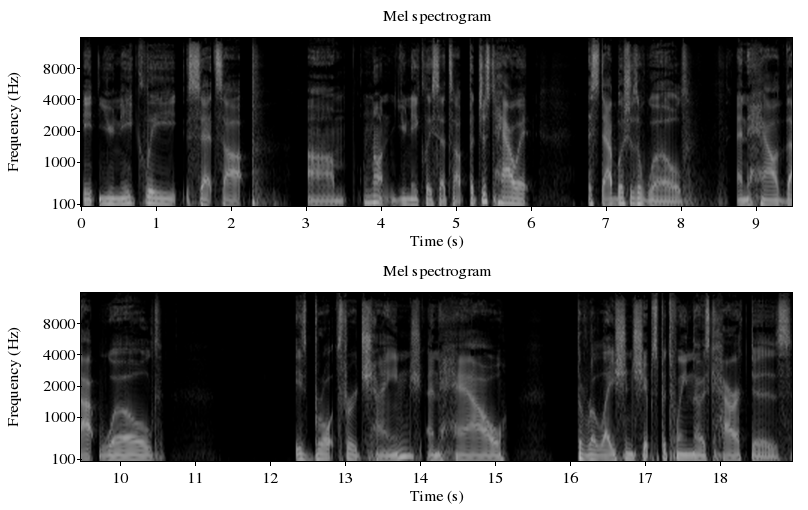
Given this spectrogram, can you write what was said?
it uniquely sets up um not uniquely sets up, but just how it establishes a world and how that world is brought through change and how the relationships between those characters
